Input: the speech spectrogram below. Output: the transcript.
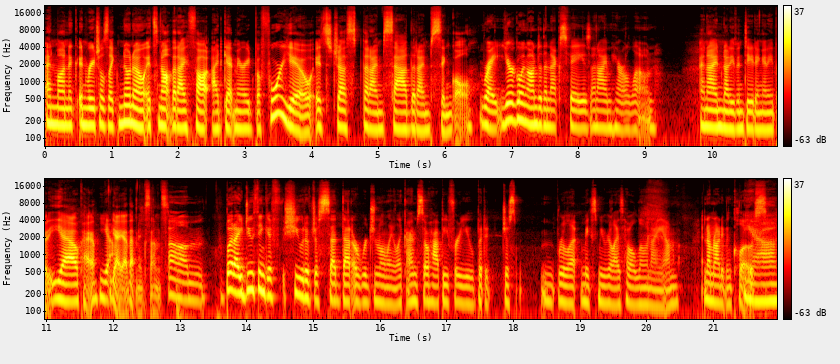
And Monica and Rachel's like, "No, no, it's not that I thought I'd get married before you. It's just that I'm sad that I'm single." Right. You're going on to the next phase and I'm here alone. And I'm not even dating anybody. Yeah, okay. Yeah. Yeah, yeah, that makes sense. Um but I do think if she would have just said that originally, like I'm so happy for you, but it just reala- makes me realize how alone I am and I'm not even close. Yeah.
